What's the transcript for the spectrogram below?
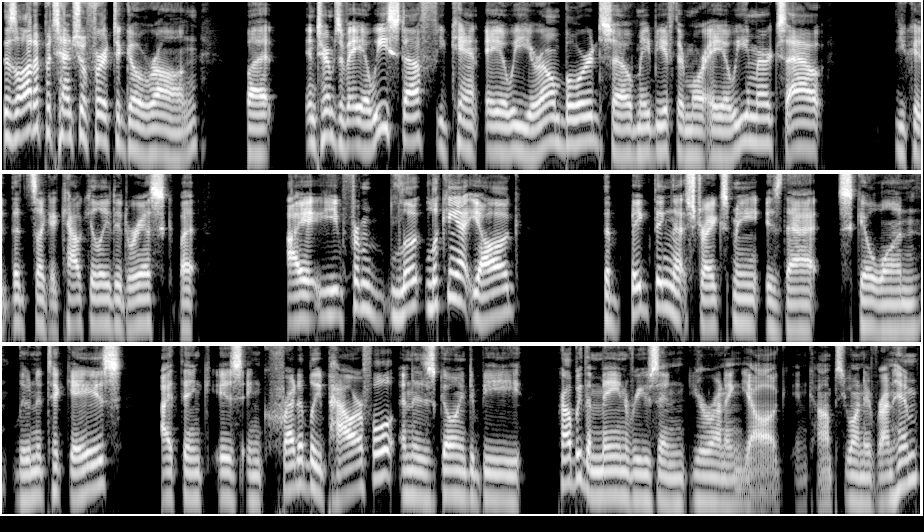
there's a lot of potential for it to go wrong, but in terms of AoE stuff, you can't AoE your own board, so maybe if there are more AoE mercs out, you could that's like a calculated risk, but I from lo- looking at Yogg, the big thing that strikes me is that skill 1 lunatic gaze I think is incredibly powerful and is going to be probably the main reason you're running Yogg in comps. You want to run him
